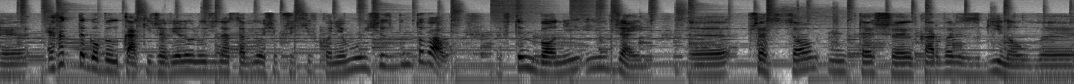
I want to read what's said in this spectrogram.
E, Efekt tego był taki, że wielu ludzi nastawiło się przeciwko niemu i się zbuntowało, w tym Bonnie i Jane, e, przez co mm, też Carver zginął w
